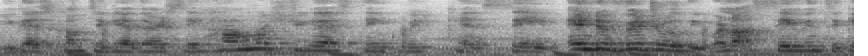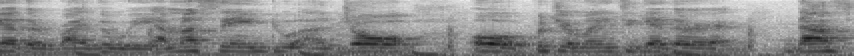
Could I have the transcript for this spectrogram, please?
You guys come together and say, how much do you guys think we can save individually? We're not saving together, by the way. I'm not saying do a job or put your money together. That's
